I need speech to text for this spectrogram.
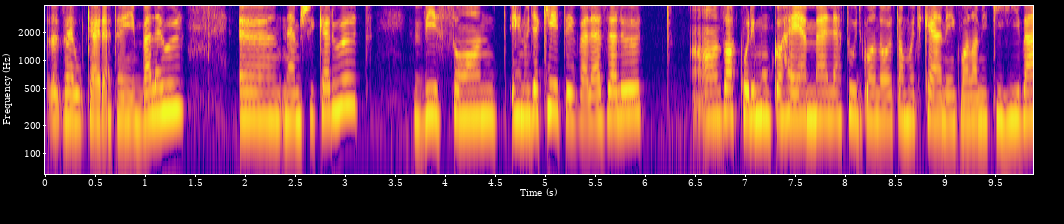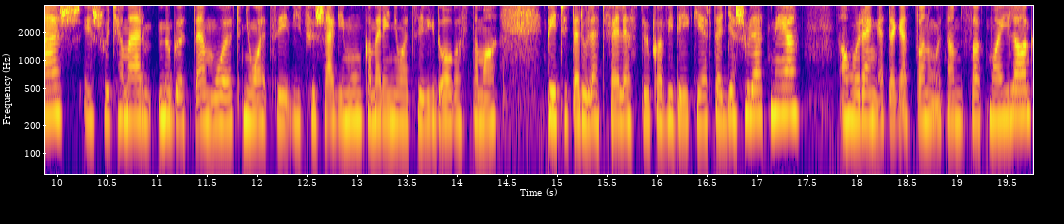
az EU keretein belül, nem sikerült, viszont én ugye két évvel ezelőtt az akkori munkahelyem mellett úgy gondoltam, hogy kell még valami kihívás, és hogyha már mögöttem volt nyolc év ifjúsági munka, mert én nyolc évig dolgoztam a Pécsi Területfejlesztők a Vidékért Egyesületnél, ahol rengeteget tanultam szakmailag,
